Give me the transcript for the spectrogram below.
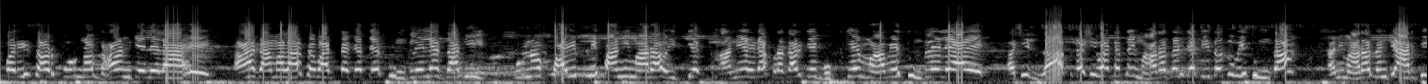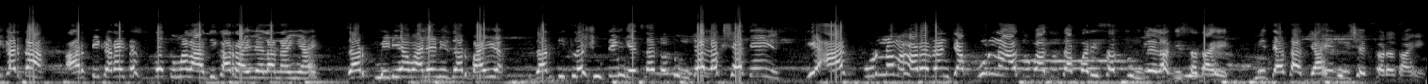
केलेला आहे. आज आम्हाला असं वाटतं की त्या थुंकलेल्या जागी पूर्ण पाईपनी पाणी मारावं. इतके घाणेरड्या प्रकारचे गुटके मावे थुंकलेले आहे. अशी लाच कशी वाटत नाही? महाराजांच्या तिथं तुम्ही थुंकता आणि महाराजांची आरती करता. आरती करायचा सुद्धा तुम्हाला अधिकार राहिलेला नाही आहे. जर मीडियावाल्यांनी जर बाई जर तिथलं शूटिंग घेतलं तर तुमच्या लक्षात येईल की आज पूर्ण महाराजांच्या पूर्ण आजूबाजूचा परिसर थुंकलेला दिसत आहे. मी त्याचा जाहीर निषेध करत आहे.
